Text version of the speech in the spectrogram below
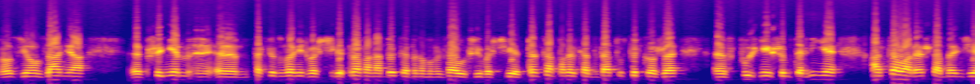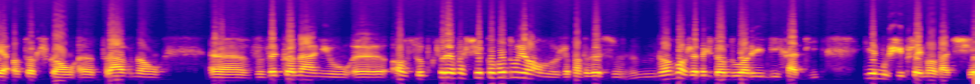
rozwiązania przyjmiemy e, takie rozwiązanie, że właściwie prawa nabyte będą obowiązywały, czyli właściwie ten sam panel kandydatów, tylko że e, w późniejszym terminie, a cała reszta będzie otoczką prawną w wykonaniu osób, które właściwie powodują, że pan profesor no, może być don't worry, be happy. Nie musi przejmować się,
